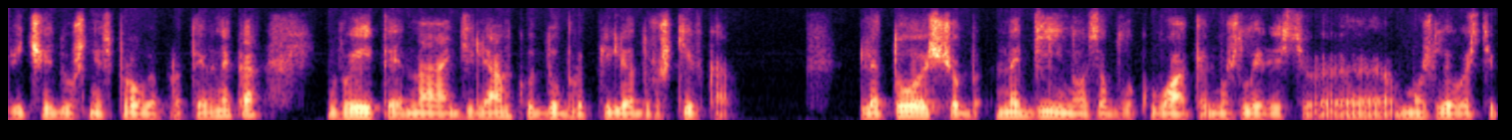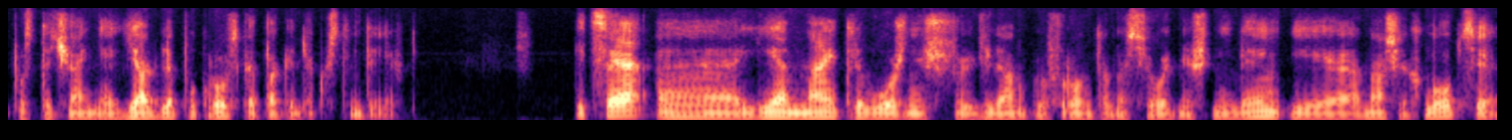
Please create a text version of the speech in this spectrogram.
відчайдушні спроби противника вийти на ділянку Добропілля Дружківка для того, щоб надійно заблокувати можливість е, можливості постачання як для Покровська, так і для Костянтинівки. І це е, є найтривожнішою ділянкою фронту на сьогоднішній день, і наші хлопці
